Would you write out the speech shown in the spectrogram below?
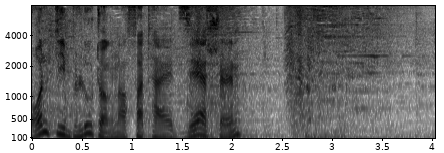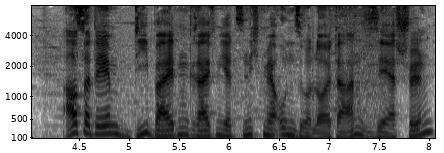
und die Blutung noch verteilt. Sehr schön. Außerdem, die beiden greifen jetzt nicht mehr unsere Leute an. Sehr schön.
